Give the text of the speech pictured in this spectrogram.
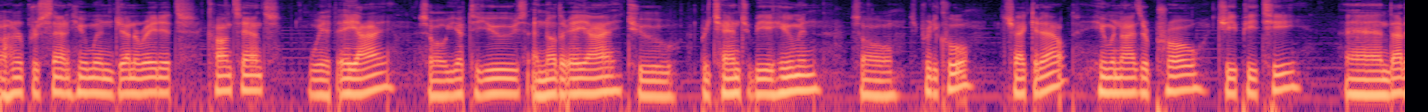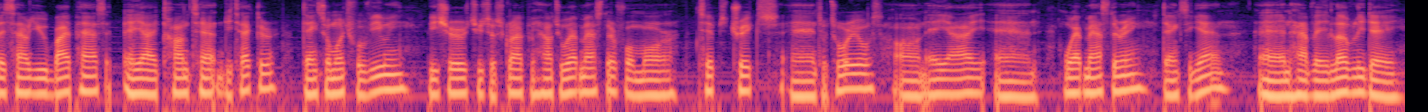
100% human generated content with AI so you have to use another AI to pretend to be a human. So it's pretty cool. Check it out. Humanizer Pro GPT and that is how you bypass AI content detector. Thanks so much for viewing. Be sure to subscribe to how to webmaster for more tips tricks and tutorials on AI and webmastering thanks again and have a lovely day.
